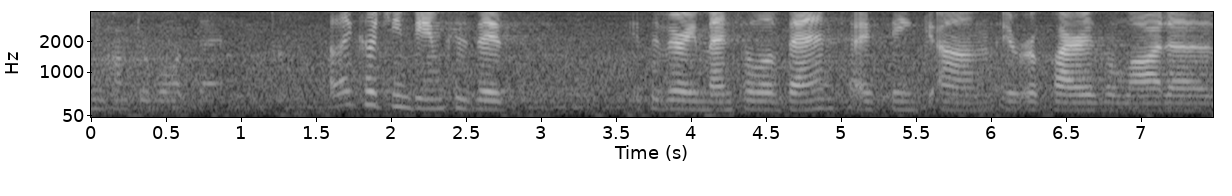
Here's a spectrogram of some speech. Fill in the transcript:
being comfortable up there. I like coaching beam because it's it's a very mental event. I think um, it requires a lot of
